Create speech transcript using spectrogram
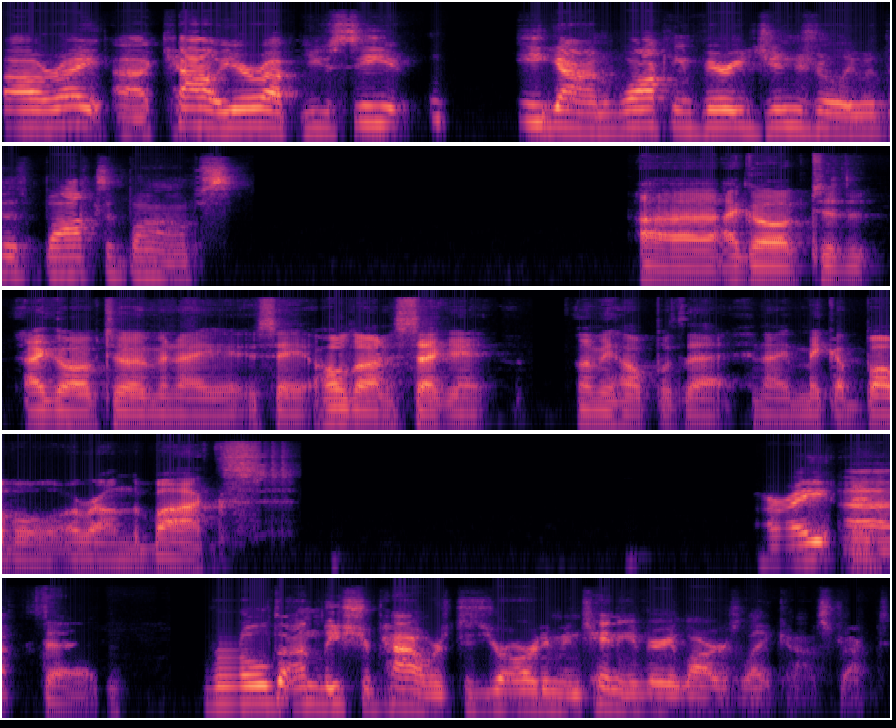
All right, uh, Cal, you're up. You see Egon walking very gingerly with this box of bombs. Uh, I go up to the, I go up to him and I say, "Hold on a second, let me help with that." And I make a bubble around the box. All right, uh, instead. roll to unleash your powers because you're already maintaining a very large light construct.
